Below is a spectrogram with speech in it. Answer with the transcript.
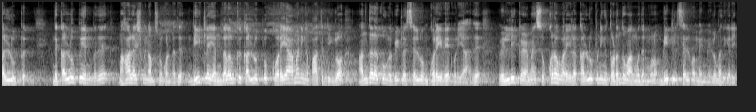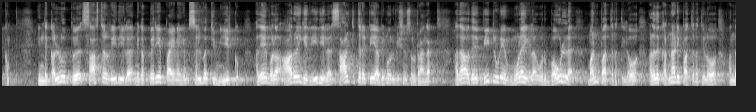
கல்லுப்பு. இந்த கல்லுப்பு என்பது மகாலட்சுமி அம்சம் கொண்டது. வீட்டில் எந்த அளவுக்கு கல்லுப்பு குறையாமல் நீங்கள் பார்த்துக்கிறீங்களோ அந்தளவுக்கு உங்கள் வீட்டில் செல்வம் குறையவே குறையாது. வெள்ளிக்கிழமை சுக்கர உரையில் கல்லுப்பு நீங்கள் தொடர்ந்து வாங்குவதன் மூலம் வீட்டில் செல்வம் மென்மேலும் அதிகரிக்கும். இந்த கல்லுப்பு சாஸ்திர ரீதியில் மிகப்பெரிய பயனையும் செல்வத்தையும் ஈர்க்கும். அதே போல் ஆரோக்கிய ரீதியில் சால்ட் தெரப்பி அப்படின்னு ஒரு விஷயம் சொல்கிறாங்க அதாவது வீட்டினுடைய மூளைகளை ஒரு பவுலில் மண் பாத்திரத்திலோ அல்லது கண்ணாடி பாத்திரத்திலோ அந்த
